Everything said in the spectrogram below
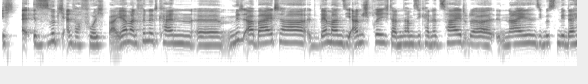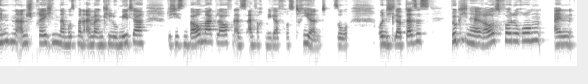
Ich, äh, es ist wirklich einfach furchtbar. Ja, man findet keinen äh, Mitarbeiter. Wenn man sie anspricht, dann haben sie keine Zeit oder nein, sie müssen wen da hinten ansprechen. Da muss man einmal einen Kilometer durch diesen Baumarkt laufen. Also es ist einfach mega frustrierend. So. Und ich glaube, das ist wirklich eine Herausforderung, ein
